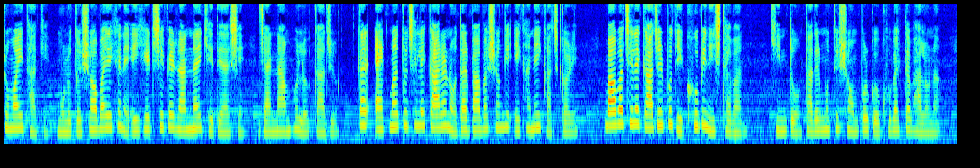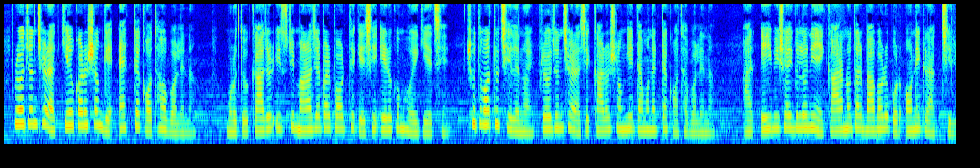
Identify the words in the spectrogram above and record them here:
সময়ই থাকে। মূলত সবাই এখানে এই হেড শেফের রান্নায় খেতে আসে, যার নাম হলো কাজু। তার একমাত্র ছেলে কারণও তার বাবার সঙ্গে এখানেই কাজ করে। বাবা ছেলে কাজের প্রতি খুবই নিষ্ঠাবান। কিন্তু তাদের মধ্যে সম্পর্ক খুব একটা ভালো না। প্রয়োজন ছাড়া কেউ কারোর সঙ্গে একটা কথাও বলে না। মূলত কাজর স্ত্রী মারা যাবার পর থেকে সে এরকম হয়ে গিয়েছে। শুধুমাত্র ছেলে নয়, প্রয়োজন ছাড়া সে কারোর সঙ্গেই তেমন একটা কথা বলে না। আর এই বিষয়গুলো নিয়ে কারানো তার বাবার ওপর অনেক রাগ ছিল।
